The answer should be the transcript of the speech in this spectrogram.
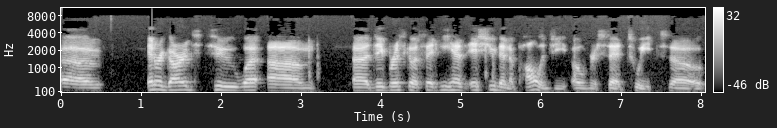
um, in regards to what um, uh, Jay Briscoe said, he has issued an apology over said tweet. So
